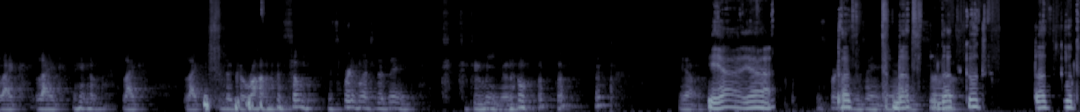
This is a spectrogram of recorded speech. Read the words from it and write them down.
like like you know like like the Quran. so it's pretty much the same to, to me, you know. Yeah. Yeah, yeah. It's pretty that's, much the same. Yeah, that's uh, that's good. That's good.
